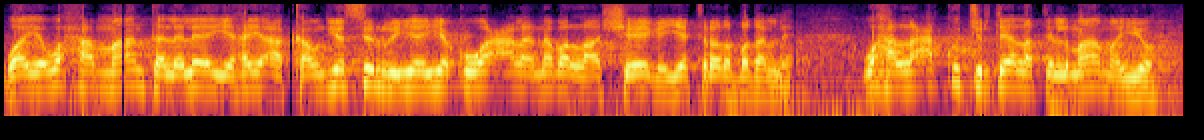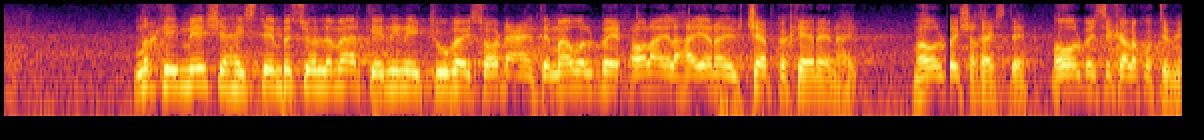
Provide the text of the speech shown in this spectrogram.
Waayo waxa maanta la leeyahay accountyo siriya iyo kuwa calanaba la sheegaya tirada badan leh. Waxa lacag ku jirtaee la tilmaamayo markay meesha haysteenba soo lama arkayn inay tuugo ay soo dhaceente maa walbay xoolaay lahaayeenoo ay jeeb keeneen ahayd maa walbay shaqaysteen. Maa walbay si kale ku timi.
